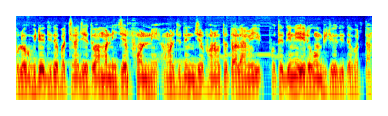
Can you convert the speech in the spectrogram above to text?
ব্লগ ভিডিও দিতে পারছি না, যেহেতু আমার নিজের ফোন নেই। আমার যদি নিজের ফোন হতো, তাহলে আমি প্রতিদিনই এরকম ভিডিও দিতে পারতাম।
